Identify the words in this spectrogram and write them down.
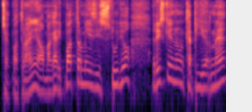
cioè quattro anni, no, magari quattro mesi di studio, rischio di non capirne.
